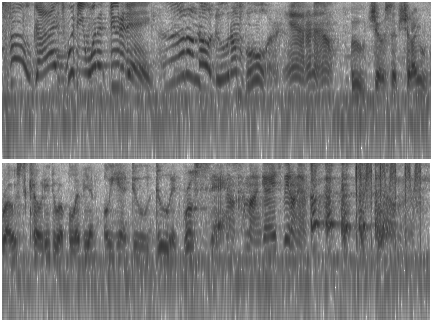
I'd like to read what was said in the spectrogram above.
So, guys, what do you want to do today? I don't know, dude. I'm bored. Yeah, I don't know. Ooh, Joseph, should I roast Cody to oblivion? Oh, yeah, dude. Do it. Roast his ass. Oh, ass. come on, guys. We don't have to.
